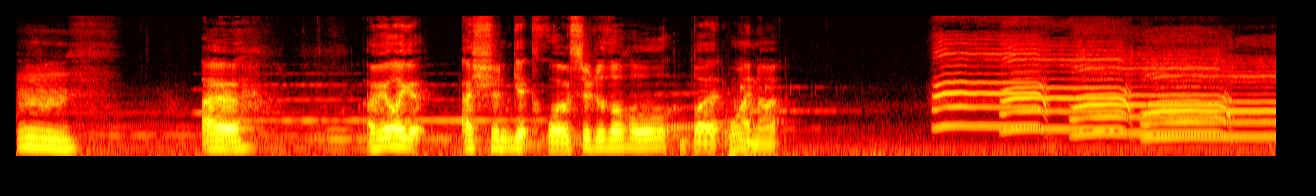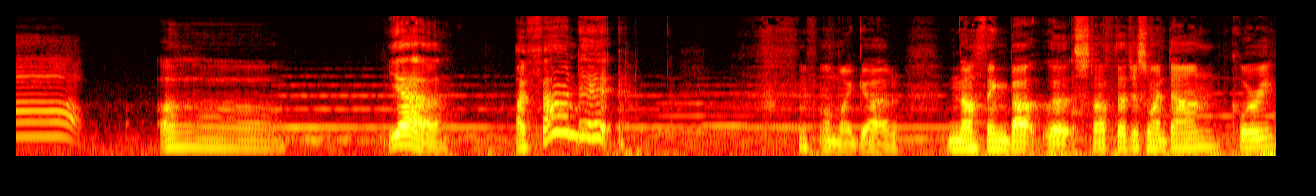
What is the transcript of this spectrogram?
Mmm. I. I feel like I shouldn't get closer to the hole, but why not? Oh. Yeah. I found it! oh my god. Nothing about the stuff that just went down, Corey?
